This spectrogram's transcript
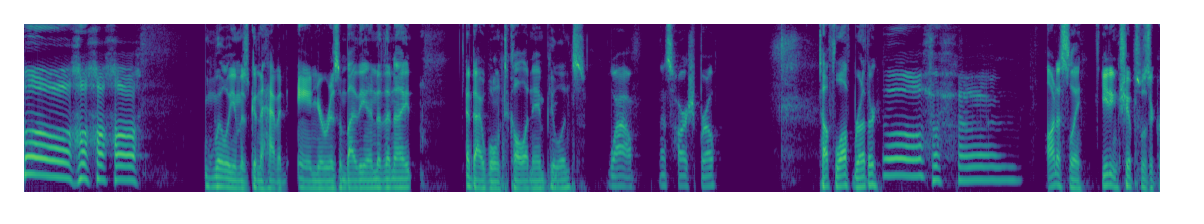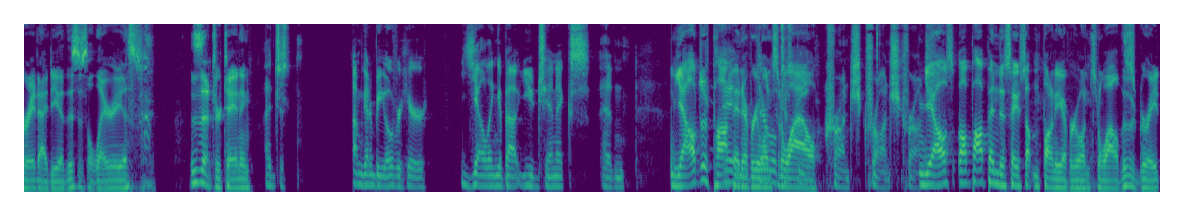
Oh, ha, ha, ha. William is going to have an aneurysm by the end of the night, and I won't call an ambulance. wow, that's harsh, bro. Tough love, brother. Oh, ha, ha. Honestly, eating chips was a great idea. This is hilarious. this is entertaining. I just, I'm gonna be over here yelling about eugenics and, Yeah, I'll just pop and in every once in a while. Crunch, crunch, crunch. Yeah, I'll, I'll pop in to say something funny every once in a while. This is great.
